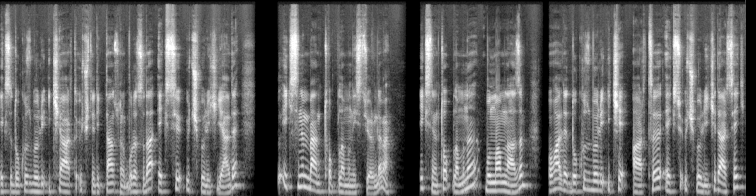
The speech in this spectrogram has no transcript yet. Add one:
eksi 9 bölü 2 artı 3 dedikten sonra burası da eksi 3 bölü 2 geldi. Bu ikisinin ben toplamını istiyorum değil mi? İkisinin toplamını bulmam lazım. O halde 9 bölü 2 artı eksi 3 bölü 2 dersek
